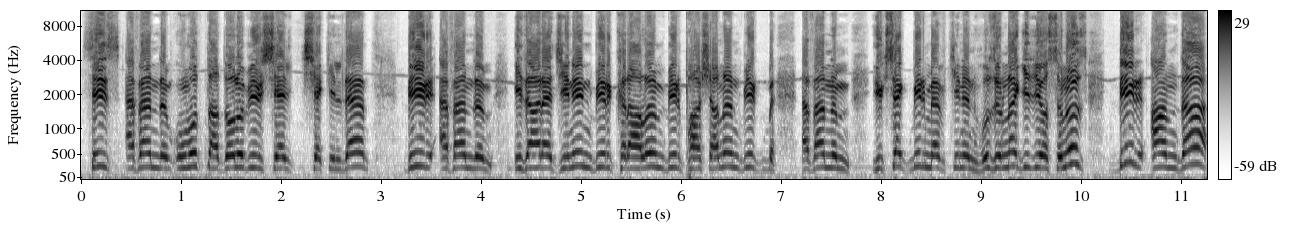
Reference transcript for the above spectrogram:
Siz efendim umutla dolu bir şey, şekilde bir efendim idarecinin, bir kralın, bir paşanın, bir efendim yüksek bir mevkinin huzuruna gidiyorsunuz. Bir anda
